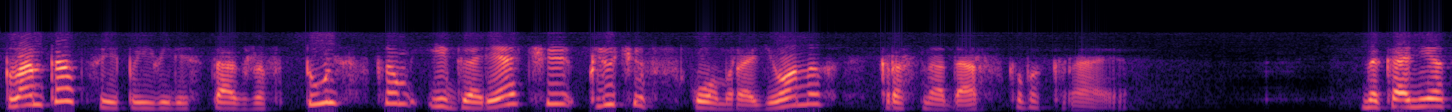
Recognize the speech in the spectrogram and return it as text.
Плантации появились также в Тульском и Горяче-Ключевском районах Краснодарского края. Наконец,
